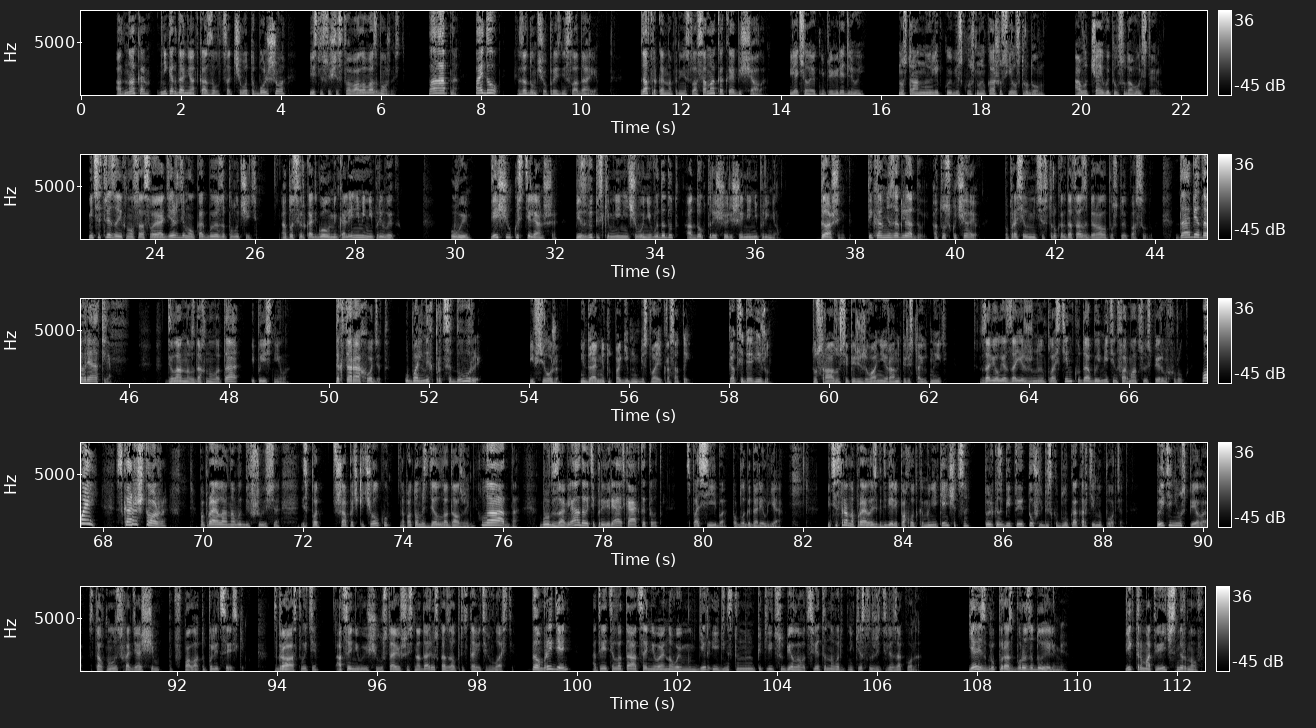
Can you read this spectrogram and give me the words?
Однако никогда не отказывался от чего-то большего, если существовала возможность. «Ладно, пойду», — задумчиво произнесла Дарья. Завтрак она принесла сама, как и обещала. Я человек непривередливый, но странную липкую безвкусную кашу съел с трудом, а вот чай выпил с удовольствием. Медсестре заикнулся о своей одежде, мол, как бы ее заполучить, а то сверкать голыми коленями не привык. Увы, вещи у костелянши. Без выписки мне ничего не выдадут, а доктор еще решение не принял. «Дашенька, ты ко мне заглядывай, а то скучаю», — попросил медсестру, когда та забирала пустую посуду. «До обеда вряд ли». Деланна вздохнула та и пояснила. Доктора ходят. У больных процедуры. И все же, не дай мне тут погибнуть без твоей красоты. Как тебя вижу, то сразу все переживания и раны перестают ныть. Завел я заезженную пластинку, дабы иметь информацию с первых рук. «Ой, скажешь тоже!» Поправила она выбившуюся из-под шапочки челку, а потом сделала одолжение. «Ладно, буду заглядывать и проверять, как ты тут». «Спасибо», — поблагодарил я. Медсестра направилась к двери походкой манекенщицы, только сбитые туфли без каблука картину портят. Выйти не успела, столкнулась с входящим в палату полицейским. «Здравствуйте», — оценивающе уставившись на Дарью, сказал представитель власти. «Добрый день», — ответила та, оценивая новый мундир и единственную петлицу белого цвета на воротнике служителя закона. «Я из группы разбора за дуэлями. Виктор Матвеевич Смирнов.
